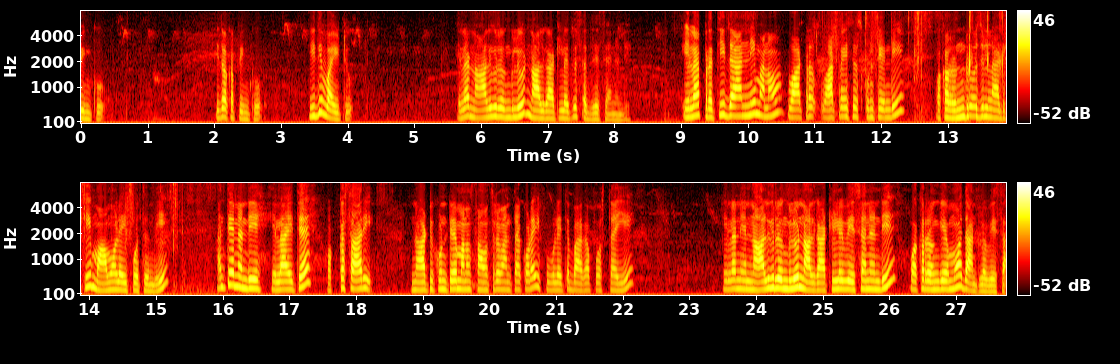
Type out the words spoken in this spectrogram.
పింకు ఇదొక పింకు ఇది వైటు. ఇలా నాలుగు రంగులు నాలుగు ఆటలు అయితే సర్దేశానండి ఇలా ప్రతిదాన్ని మనం వాటర్ వాటర్ వేసేసుకుంటే అండి ఒక రెండు రోజుల నాటికి మామూలు అయిపోతుంది అంతేనండి ఇలా అయితే ఒక్కసారి నాటుకుంటే మనం సంవత్సరం అంతా కూడా ఈ పువ్వులు అయితే బాగా పోస్తాయి. ఇలా నేను నాలుగు రంగులు నాలుగు ఆటల్లో వేసానండి ఒక రంగేమో దాంట్లో వేసా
